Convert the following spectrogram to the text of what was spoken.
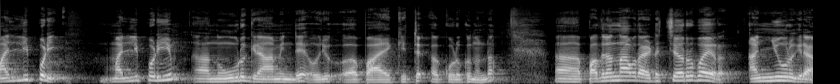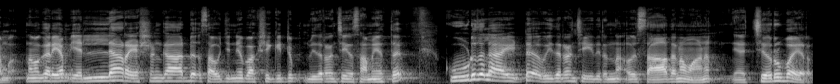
മല്ലിപ്പൊടി മല്ലിപ്പൊടിയും നൂറ് ഗ്രാമിന്റെ ഒരു പാക്കറ്റ് കൊടുക്കുന്നുണ്ട്. പതിനൊന്നാമതായിട്ട് ചെറുപയർ അഞ്ഞൂറ് ഗ്രാം. നമുക്കറിയാം എല്ലാ റേഷൻ കാർഡ് സൗജന്യ ഭക്ഷ്യക്കിറ്റും വിതരണം ചെയ്യുന്ന സമയത്ത് കൂടുതലായിട്ട് വിതരണം ചെയ്തിരുന്ന ഒരു സാധനമാണ് ചെറുപയർ.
